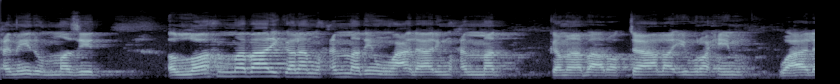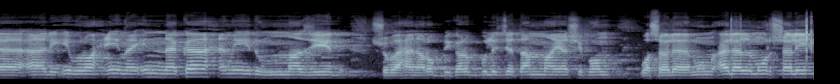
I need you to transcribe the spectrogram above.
حميد مجيد. اللهم بارك على محمد وعلى آل محمد كما باركت على إبراهيم. وعلى ال ابراهيم انك حميد مجيد سبحان ربك رب العزه عما يصفون وسلام على المرسلين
